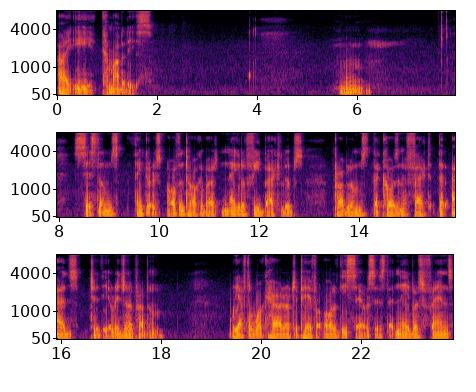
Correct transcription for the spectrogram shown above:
i.e., commodities. Hmm. Systems thinkers often talk about negative feedback loops, problems that cause an effect that adds to the original problem. We have to work harder to pay for all of these services that neighbours, friends,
